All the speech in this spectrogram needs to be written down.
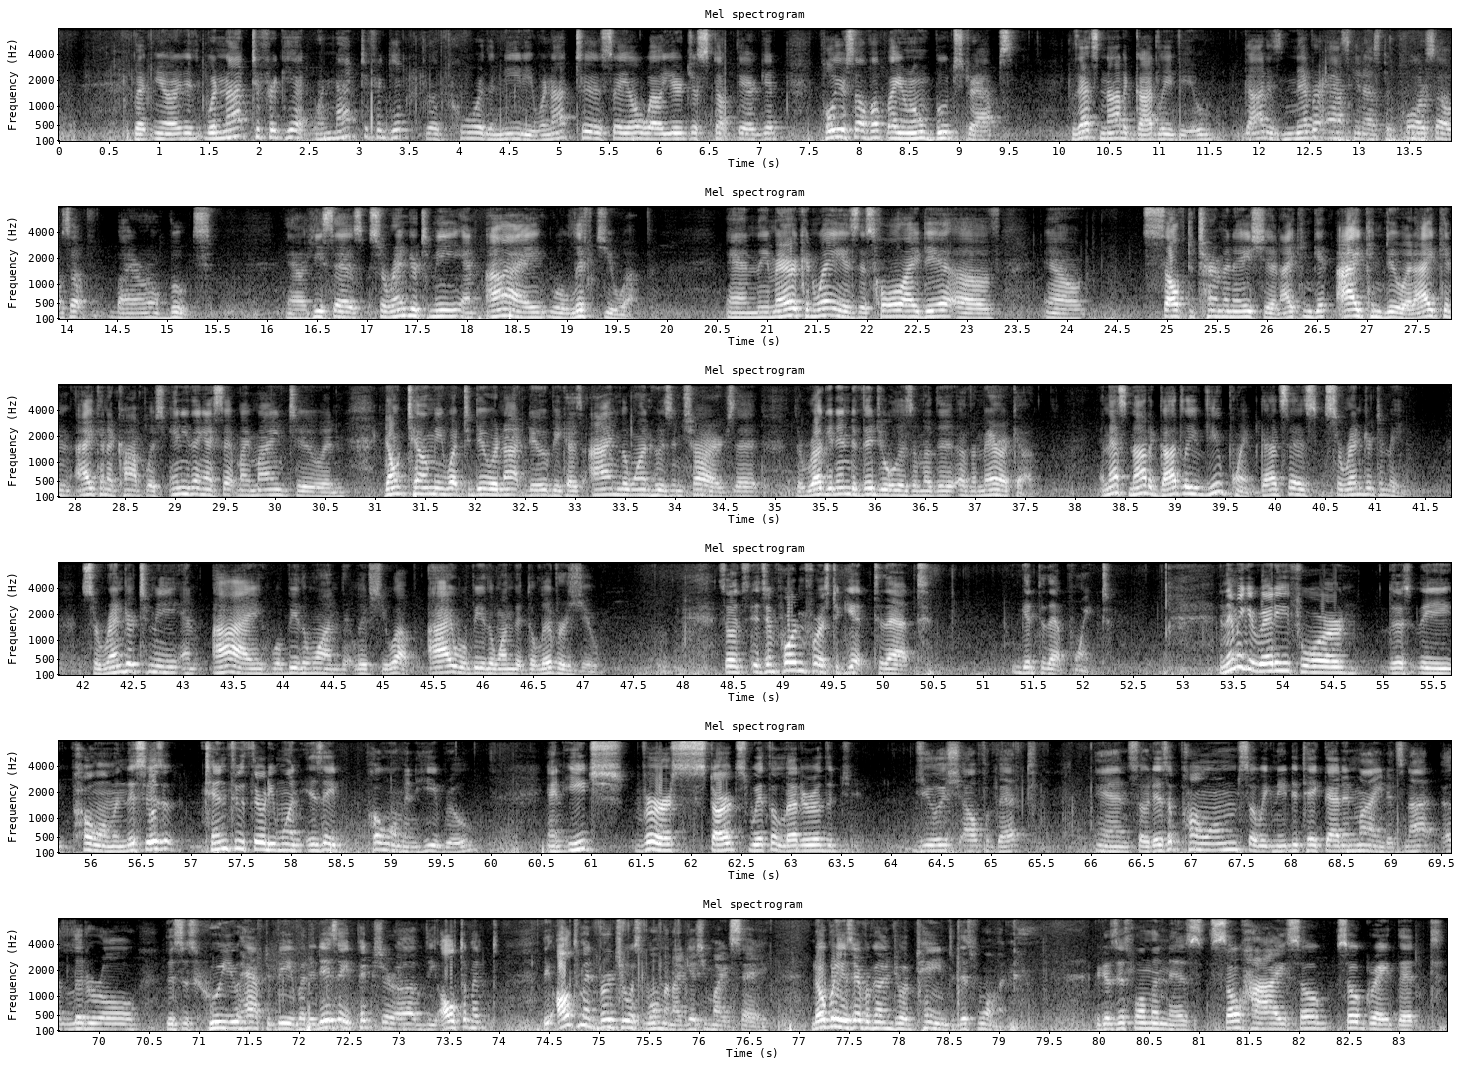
but you know, it, we're not to forget. We're not to forget the poor, the needy. We're not to say, "Oh well, you're just stuck there. Get pull yourself up by your own bootstraps," because that's not a godly view. God is never asking us to pull ourselves up by our own boots. You know, He says, "Surrender to me, and I will lift you up." And the American way is this whole idea of, you know, self-determination. I can get i can do it. I can i can accomplish anything i set my mind to. And don't tell me what to do or not do because i'm the one who's in charge. The the rugged individualism of the of america. And that's not a godly viewpoint. God says surrender to me. Surrender to me and i will be the one that lifts you up. I will be the one that delivers you. So it's, it's important for us to get to that get to that point and then we get ready for this, the poem, and this is 10 through 31 is a poem in Hebrew, and each verse starts with a letter of the Jewish alphabet. And so it is a poem, so we need to take that in mind. It's not a literal, this is who you have to be, but it is a picture of the ultimate, the ultimate virtuous woman, I guess you might say. Nobody is ever going to obtain to this woman. because this woman is so high, so so great that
